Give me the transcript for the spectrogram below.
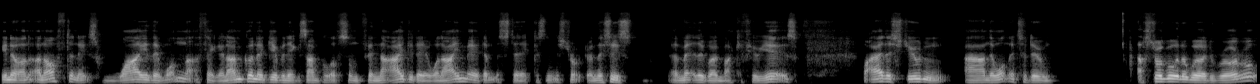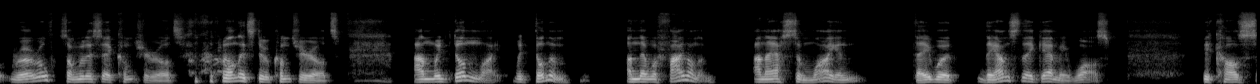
you know, and, and often it's why they want that thing. And I'm going to give an example of something that I did here when I made a mistake as an instructor, and this is admittedly going back a few years. But I had a student and they wanted to do I struggle with the word rural, rural, so I'm going to say country roads. I wanted to do country roads, and we'd done like we'd done them, and they were fine on them. And I asked them why, and they were the answer they gave me was because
